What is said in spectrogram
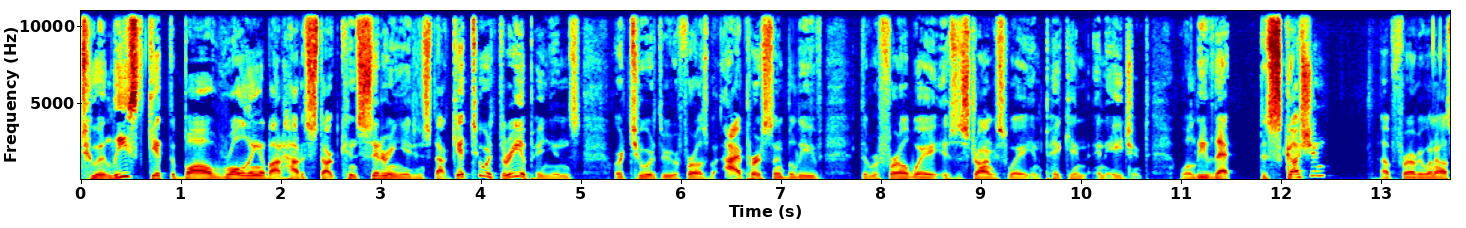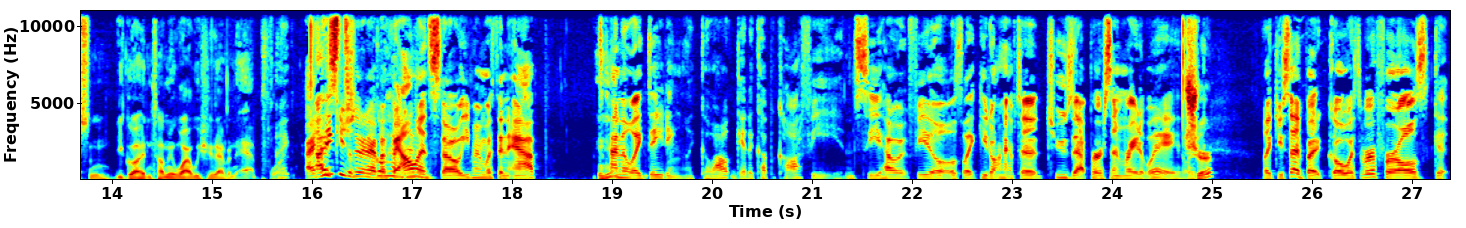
to at least get the ball rolling about how to start considering agents. Now, get two or three opinions or two or three referrals, but I personally believe the referral way is the strongest way in picking an agent. We'll leave that discussion up for everyone else, and you go ahead and tell me why we should have an app for it. I I think you still- should have go a ahead, balance, though. Even with an app, it's Mm-hmm. kind of like dating. Like, go out, get a cup of coffee, and see how it feels. Like, you don't have to choose that person right away. Like, Sure. Like you said, but go with referrals. Get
